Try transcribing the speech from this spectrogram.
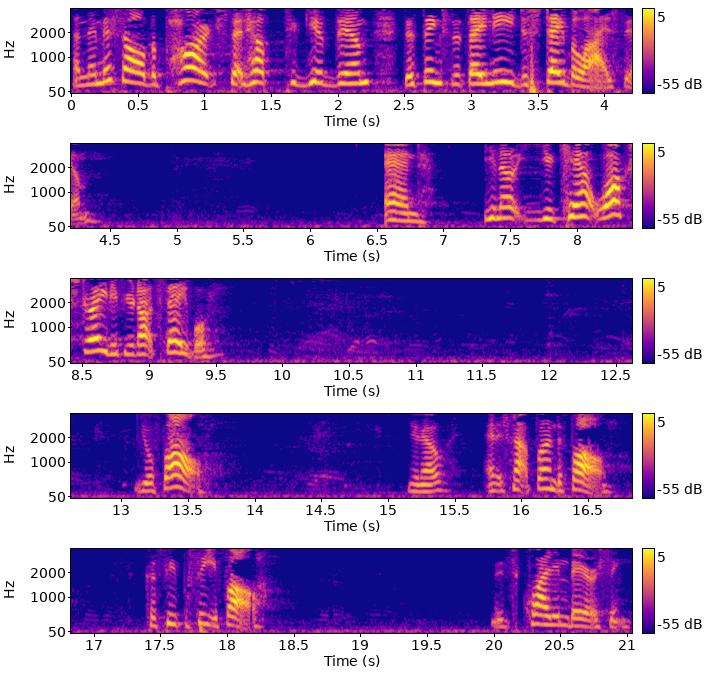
And they miss all the parts that help to give them the things that they need to stabilize them. And, you know, you can't walk straight if you're not stable. You'll fall. You know, and it's not fun to fall because people see you fall. It's quite embarrassing.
